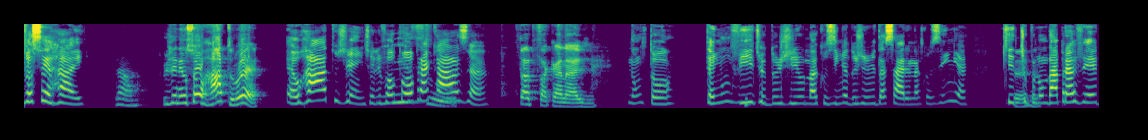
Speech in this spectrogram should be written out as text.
Você, Rai. Não. O Genilson é o rato, não é? É o rato, gente. Ele voltou pra Isso. casa. Tá de sacanagem. Não tô. Tem um vídeo do Gil na cozinha, do Gil e da Sara na cozinha, que, Uhum. tipo, não dá pra ver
